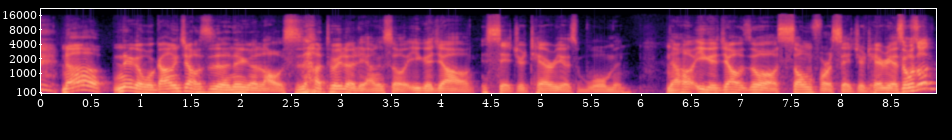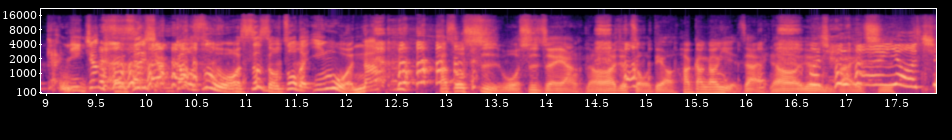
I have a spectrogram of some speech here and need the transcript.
然后那个我刚刚教室的那个老师，他推了两首，一个叫 Sagittarius Woman。然后一个叫做 Song for Sagittarius，我说你就只是想告诉我射手座的英文呐、啊？他说是，我是这样，然后他就走掉。他刚刚也在，然后就 很白痴，很有趣。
